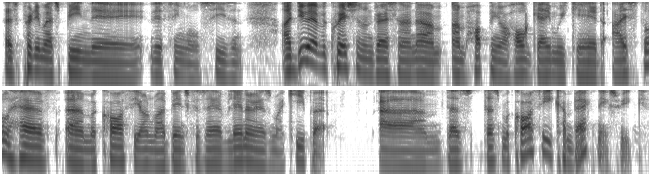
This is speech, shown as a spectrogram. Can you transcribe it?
that's pretty much been their their thing all season. I do have a question, Andreas, and I know I'm, I'm hopping a whole game week ahead. I still have uh, McCarthy on my bench because I have Leno as my keeper. Um, does does McCarthy come back next week?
